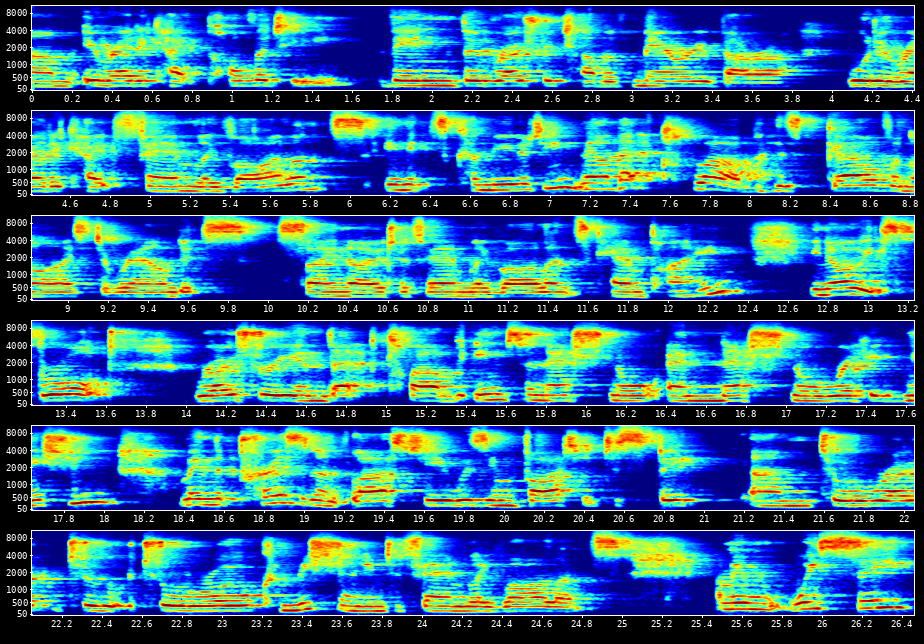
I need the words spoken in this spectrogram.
um, eradicate poverty, then the Rotary Club of Maryborough would eradicate family violence in its community. Now, that club has galvanised around its Say No to Family Violence campaign. You know, it's brought Rotary and that club international and national recognition. I mean, the president last year was invited to speak um, to, a to, to a royal commission into family violence. I mean, we see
